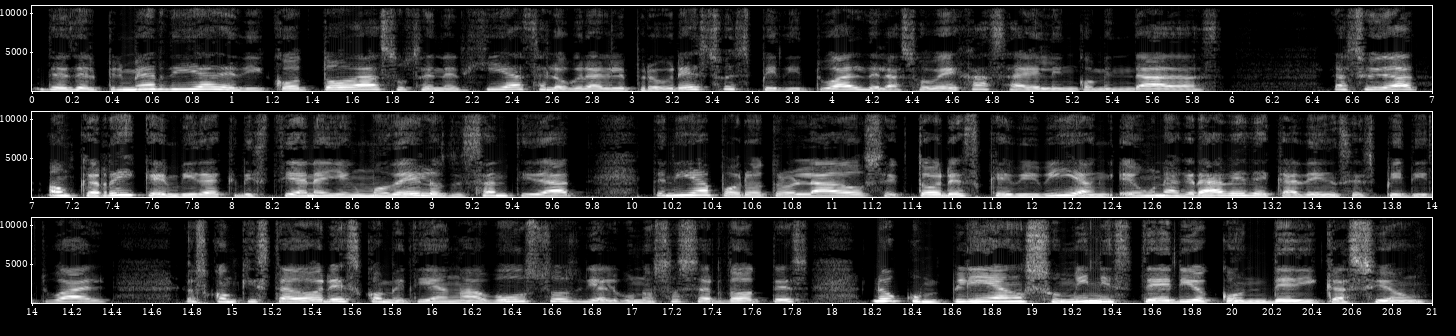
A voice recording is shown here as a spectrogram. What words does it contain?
Desde el primer día dedicó todas sus energías a lograr el progreso espiritual de las ovejas a él encomendadas. La ciudad, aunque rica en vida cristiana y en modelos de santidad, tenía por otro lado sectores que vivían en una grave decadencia espiritual. Los conquistadores cometían abusos y algunos sacerdotes no cumplían su ministerio con dedicación.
